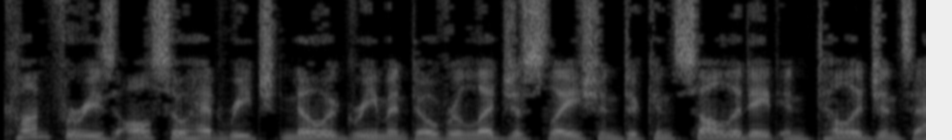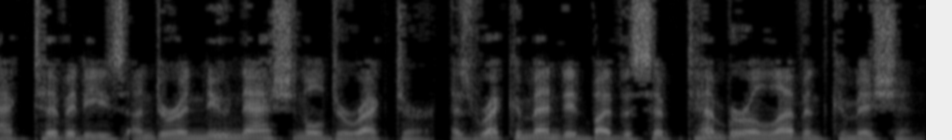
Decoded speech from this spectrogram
Conferees also had reached no agreement over legislation to consolidate intelligence activities under a new national director, as recommended by the September 11 Commission.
